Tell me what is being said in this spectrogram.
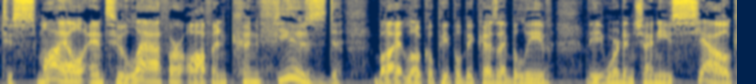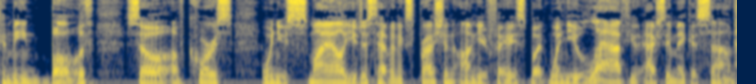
to smile and to laugh are often confused by local people because I believe the word in Chinese Xiao can mean both. So, of course, when you smile, you just have an expression on your face, but when you laugh, you actually make a sound.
